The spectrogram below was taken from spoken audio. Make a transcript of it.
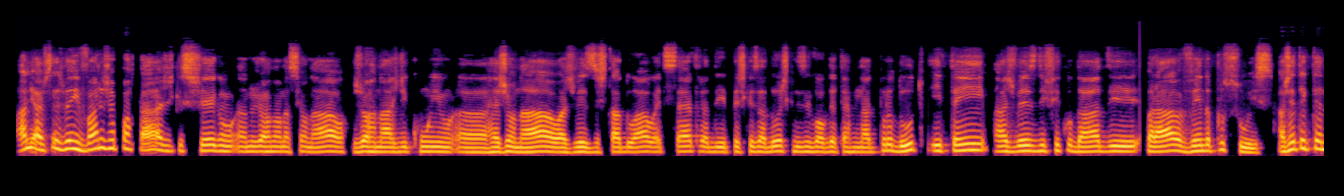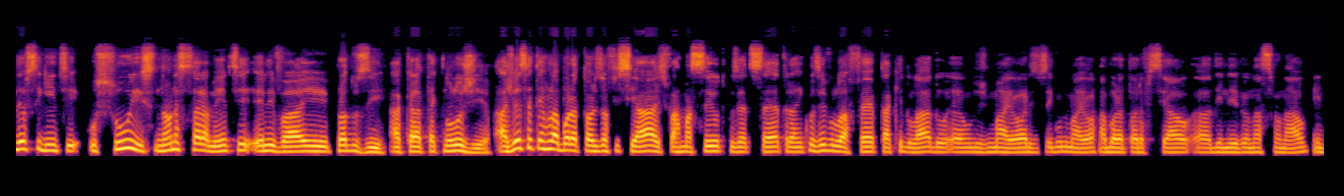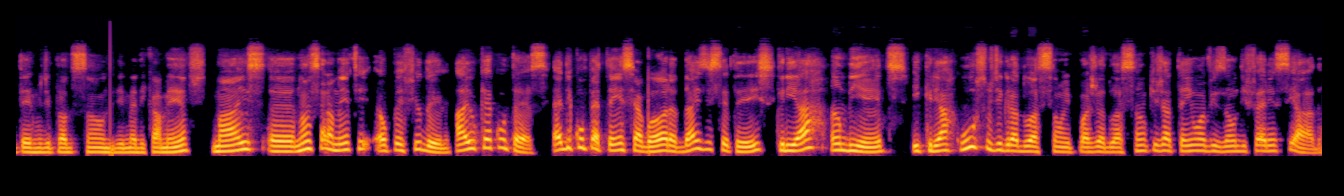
aliás, vocês veem várias reportagens que chegam uh, no Jornal Nacional, jornais de cunho uh, regional, às vezes estadual, etc., de pesquisadores que desenvolvem determinado produto e tem, às vezes, dificuldade para venda para o SUS. A gente tem que entender o seguinte: o SUS não necessariamente ele vai produzir aquela tecnologia. Às vezes você tem laboratórios oficiais, farmacêuticos, etc. Inclusive o LAFEP está aqui do lado, é um dos maiores, o segundo maior laboratório oficial uh, de nível nacional em termos de produção de medicamentos, mas uh, não necessariamente é o perfil dele. Aí o que acontece? É de competência agora das ICTs criar ambientes e criar cursos de graduação e pós-graduação que já tenham uma visão diferenciada.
